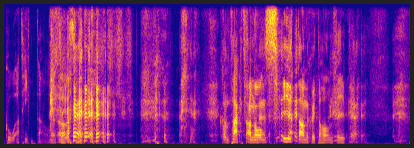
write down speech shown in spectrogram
gå att hitta. Om man säger så. Kontaktannonsytan Skytteholms IP.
